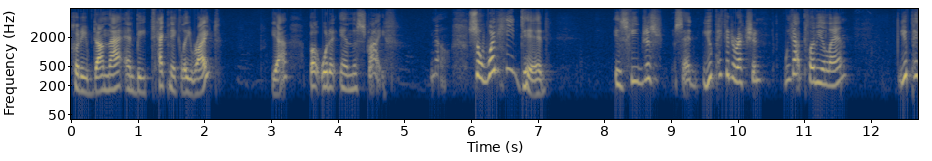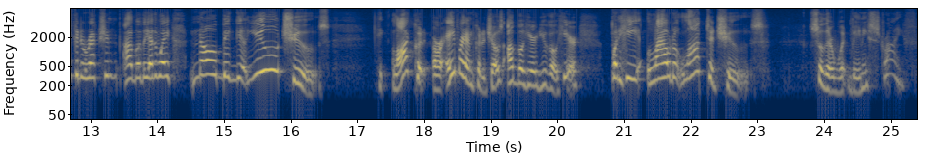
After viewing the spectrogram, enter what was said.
Could he have done that and be technically right? Yeah. But would it end the strife? No. So what he did is he just said, You pick a direction. We got plenty of land. You pick a direction. I'll go the other way. No big deal. You choose. He, Lot could, or Abraham could have chose, I'll go here, you go here. But he allowed Lot to choose. So there wouldn't be any strife.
